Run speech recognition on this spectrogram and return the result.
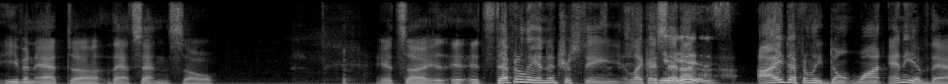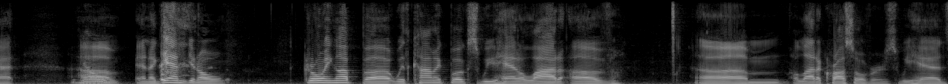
even at uh, that sentence. So it's uh, it, it's definitely an interesting. Like I It said, I. I definitely don't want any of that. No. Um, and again, you know, growing up uh, with comic books, we had a lot of um, a lot of crossovers. We had,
